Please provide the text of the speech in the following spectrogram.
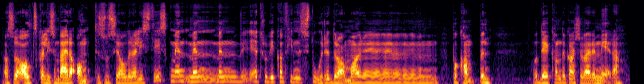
altså Alt skal liksom være antisosialrealistisk. Men, men, men jeg tror vi kan finne store dramaer øh, på kampen. Og det kan det kanskje være mer av.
